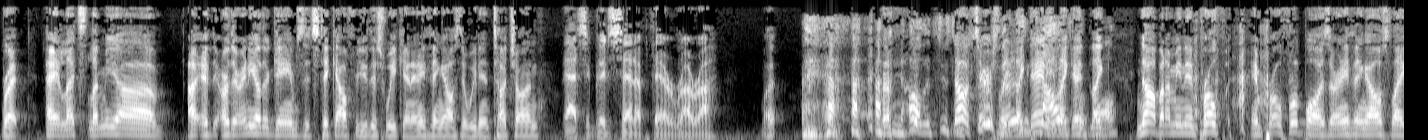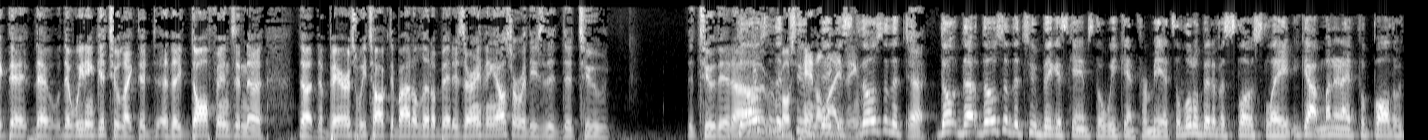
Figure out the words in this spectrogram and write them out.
Right. Hey, let's, let me, uh, are there any other games that stick out for you this weekend? Anything else that we didn't touch on? That's a good setup there, rah rah. What? no, just no. Seriously, like Danny, like like no, but I mean in pro in pro football, is there anything else like that that, that we didn't get to, like the the Dolphins and the, the the Bears we talked about a little bit? Is there anything else, or were these the, the two the two that uh, those are, are most tantalizing. Biggest, those are the, two, yeah. th- th- those are the two biggest games of the weekend for me. It's a little bit of a slow slate. You got Monday Night Football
